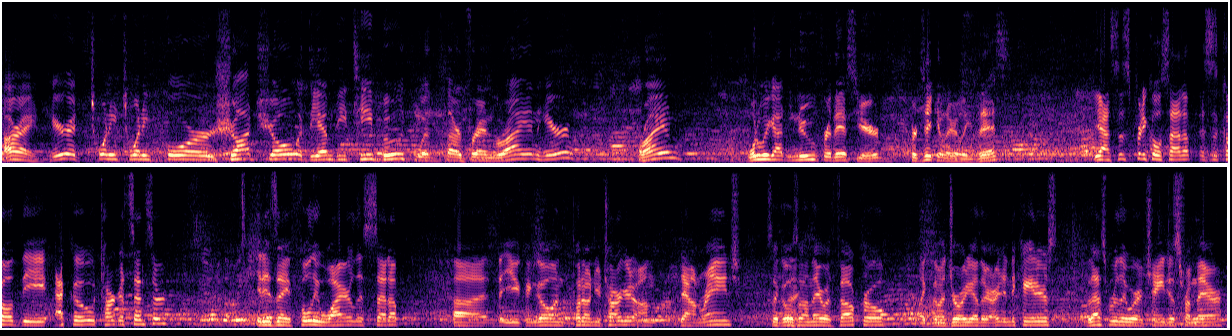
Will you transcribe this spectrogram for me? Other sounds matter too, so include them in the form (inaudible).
All right, here at 2024 SHOT Show at the MDT booth with our friend Ryan here. Ryan, what do we got new for this year, particularly this? Yeah, so this is a pretty cool setup. This is called the Echo Target Sensor. It is a fully wireless setup uh, that you can go and put on your target on downrange. So it goes Nice. on there with Velcro, like the majority of other indicators. But that's really where it changes from there.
